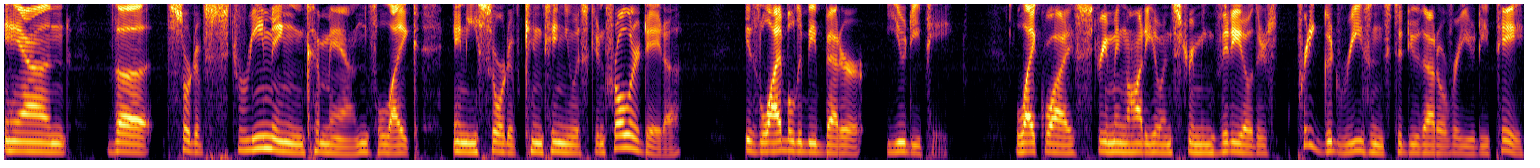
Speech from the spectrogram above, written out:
And the sort of streaming commands, like any sort of continuous controller data, is liable to be better UDP. Likewise, streaming audio and streaming video, there's pretty good reasons to do that over UDP.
